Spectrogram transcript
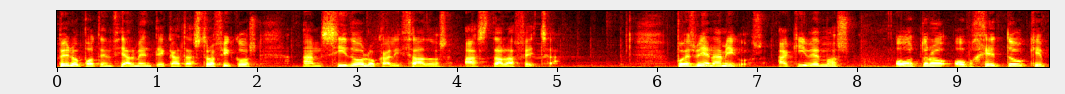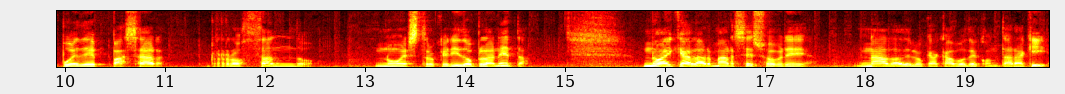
pero potencialmente catastróficos, han sido localizados hasta la fecha. Pues bien amigos, aquí vemos otro objeto que puede pasar rozando nuestro querido planeta. No hay que alarmarse sobre nada de lo que acabo de contar aquí.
